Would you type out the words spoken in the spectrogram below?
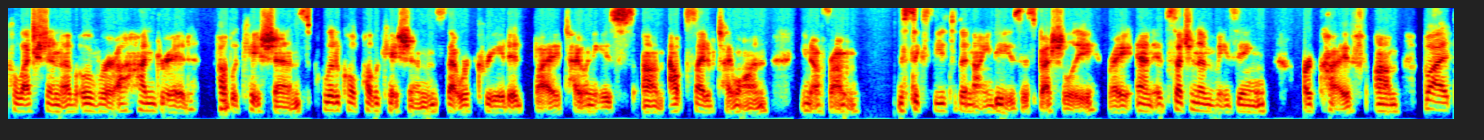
collection of over a hundred publications, political publications that were created by Taiwanese um, outside of Taiwan, you know, from the 60s to the 90s, especially, right? And it's such an amazing archive. Um, but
